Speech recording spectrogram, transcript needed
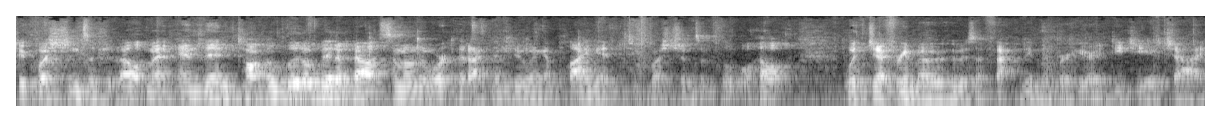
to questions of development, and then talk a little bit about some of the work that I've been doing applying it to questions of global health with Jeffrey Moe, who is a faculty member here at DGHI.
